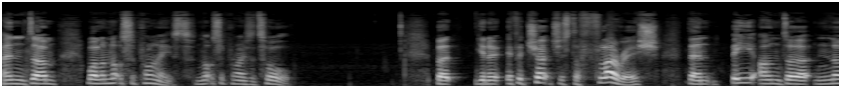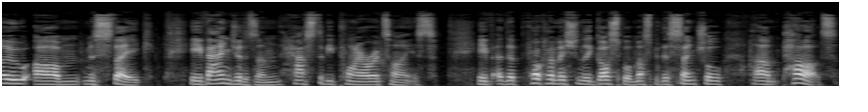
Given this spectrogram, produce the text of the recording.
And, um, well, I'm not surprised, not surprised at all. But, you know, if a church is to flourish, then be under no um, mistake. Evangelism has to be prioritized. If, the proclamation of the gospel must be the central um, part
